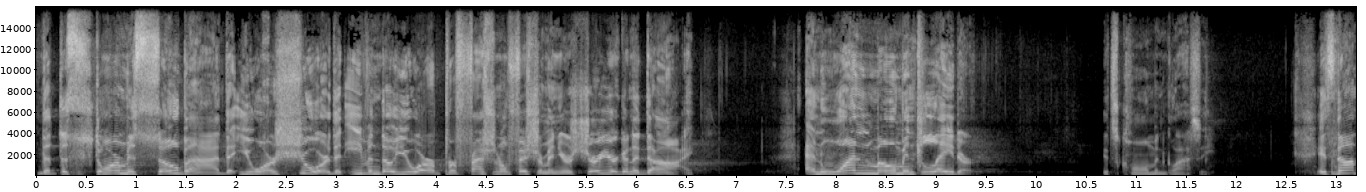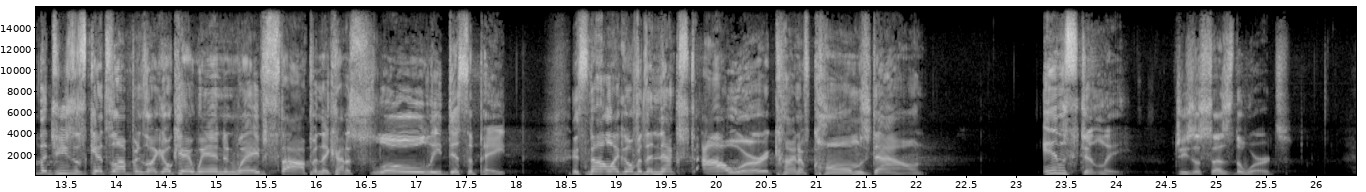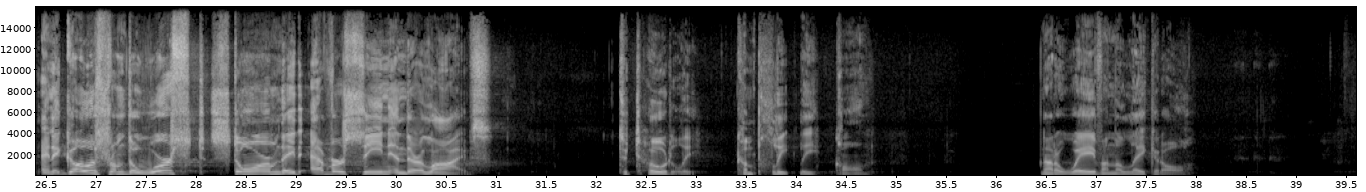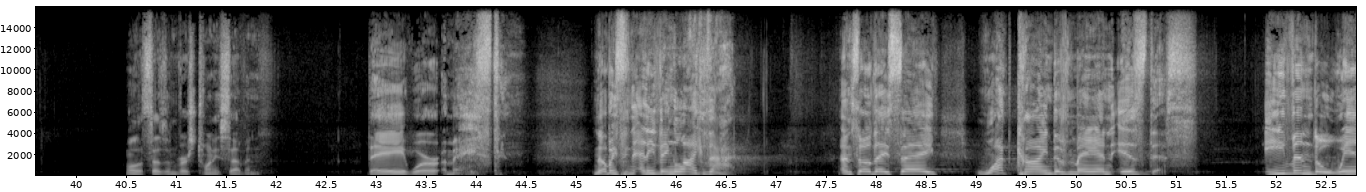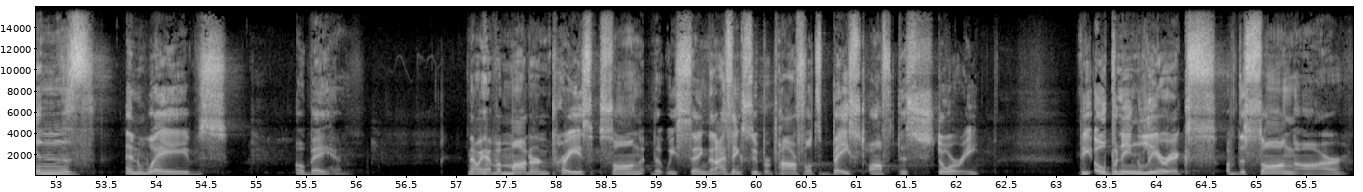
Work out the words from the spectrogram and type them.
that the storm is so bad that you are sure that even though you are a professional fisherman, you're sure you're gonna die. And one moment later, it's calm and glassy. It's not that Jesus gets up and is like, okay, wind and waves, stop, and they kind of slowly dissipate. It's not like over the next hour, it kind of calms down. Instantly, Jesus says the words, and it goes from the worst storm they'd ever seen in their lives to totally, completely calm. Not a wave on the lake at all. Well, it says in verse 27 they were amazed. Nobody's seen anything like that. And so they say, What kind of man is this? Even the winds and waves obey him. Now we have a modern praise song that we sing that I think is super powerful. It's based off this story. The opening lyrics of the song are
